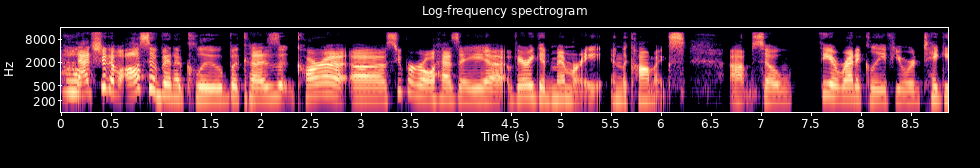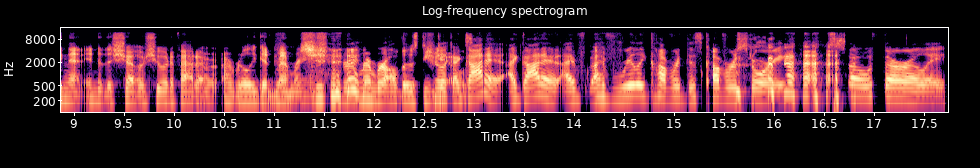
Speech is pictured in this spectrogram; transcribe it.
that should have also been a clue because Kara, uh, Supergirl, has a uh, very good memory in the comics. Um, so theoretically, if you were taking that into the show, she would have had a, a really good memory. She remember all those details. like, I got it. I got it. I've I've really covered this cover story so thoroughly.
